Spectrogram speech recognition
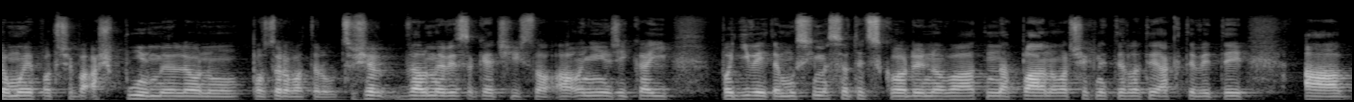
tomu je potřeba až půl milionu pozorovatelů, což je velmi vysoké číslo. A oni říkají, podívejte, musíme se teď skoordinovat, naplánovat všechny tyhle ty aktivity a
